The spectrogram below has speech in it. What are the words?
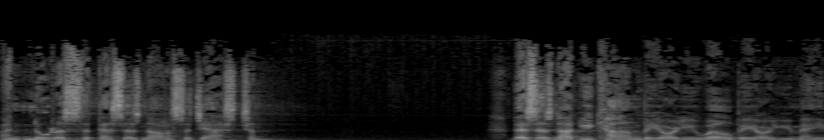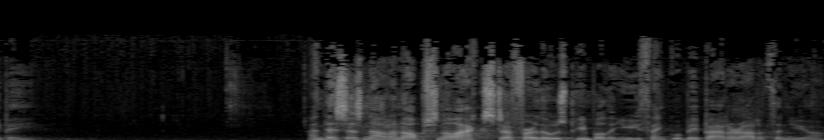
And notice that this is not a suggestion. This is not you can be, or you will be, or you may be. And this is not an optional extra for those people that you think will be better at it than you are.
